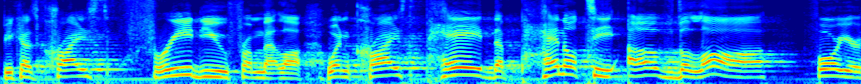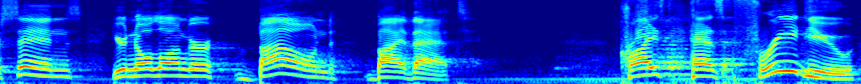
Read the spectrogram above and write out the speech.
because Christ freed you from that law. When Christ paid the penalty of the law for your sins, you're no longer bound by that. Christ has freed you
